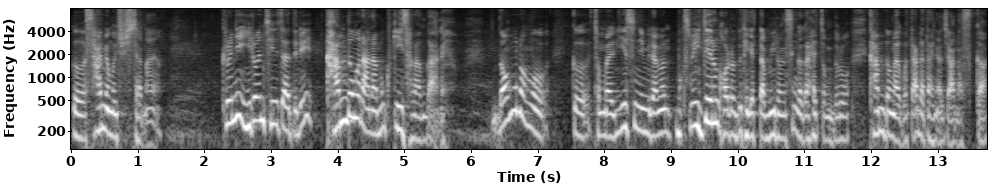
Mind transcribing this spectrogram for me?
그 사명을 주시잖아요 그러니 이런 제자들이 감동을 안 하면 그게 이상한 거 아니에요 너무너무 그 정말 예수님이라면 목숨을 이제는 걸어도 되겠다 뭐 이런 생각을 할 정도로 감동하고 따라다니지 않았을까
